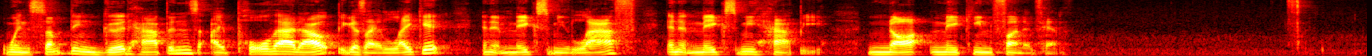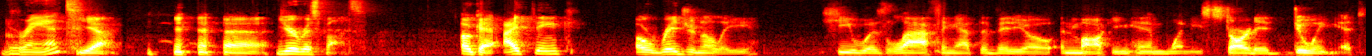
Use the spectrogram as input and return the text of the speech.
When something good happens, I pull that out because I like it and it makes me laugh and it makes me happy, not making fun of him. Grant, yeah. your response. Okay, I think originally he was laughing at the video and mocking him when he started doing it.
